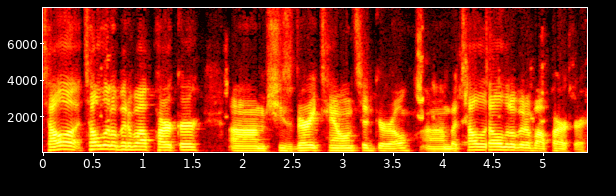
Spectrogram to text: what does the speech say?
tell tell a little bit about Parker. Um, she's a very talented girl, um, but tell tell a little bit about Parker.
